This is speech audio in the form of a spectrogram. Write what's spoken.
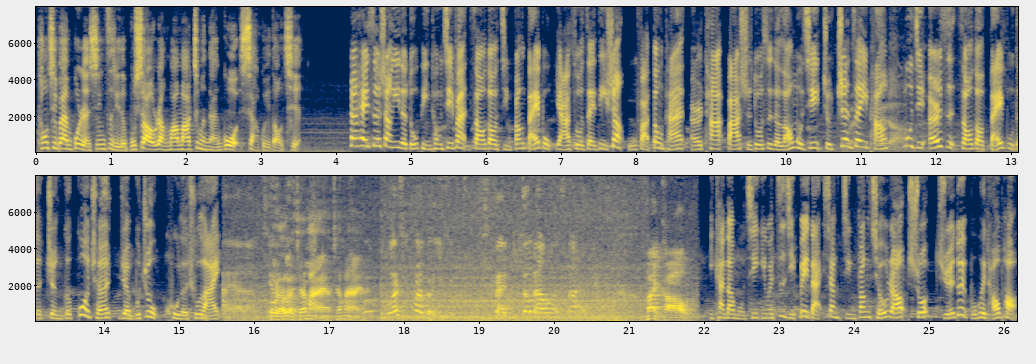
通缉犯不忍心自己的不孝让妈妈这么难过，下跪道歉。穿黑色上衣的毒品通缉犯遭到警方逮捕，压坐在地上无法动弹，而他八十多岁的老母亲就站在一旁，目击儿子遭到逮捕的整个过程，忍不住哭了出来。过来，过来，加麦啊，加麦啊！我是看到一百都来我在。麦考。一看到母亲因为自己被逮，向警方求饶，说绝对不会逃跑，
